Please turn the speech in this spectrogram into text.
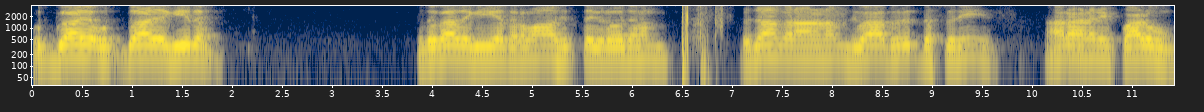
உத்காய உத்காய கீத உதகாத தரமாசித்த விரோச்சனம் ரிஜாங்கநாரணம் திவாபிருத்தஸ்தனி நாராயணனை பாடவும்.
